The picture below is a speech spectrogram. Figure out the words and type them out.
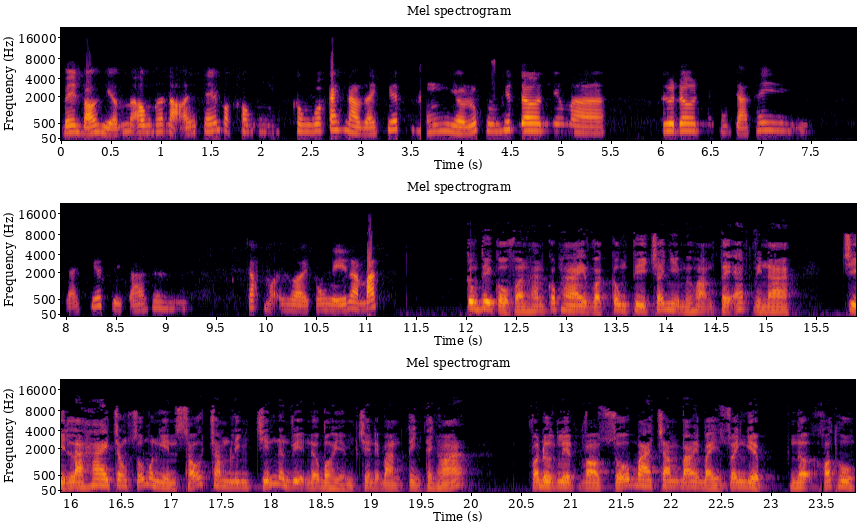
Bên bảo hiểm ông nó nói thế mà không không có cách nào giải quyết. Cũng nhiều lúc cũng viết đơn nhưng mà đưa đơn cũng chả thấy giải quyết gì cả. Chắc mọi người cũng nghĩ là mất Công ty cổ phần Hancop 2 và công ty trách nhiệm hữu hạn TS Vina chỉ là hai trong số 1.609 đơn vị nợ bảo hiểm trên địa bàn tỉnh Thanh Hóa và được liệt vào số 337 doanh nghiệp nợ khó thu.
